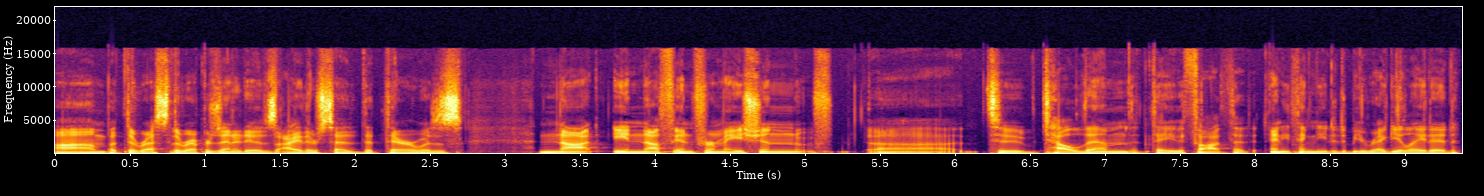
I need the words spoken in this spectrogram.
Um, but the rest of the representatives either said that there was not enough information uh, to tell them that they thought that anything needed to be regulated.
